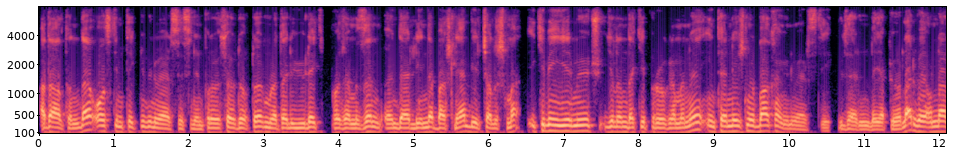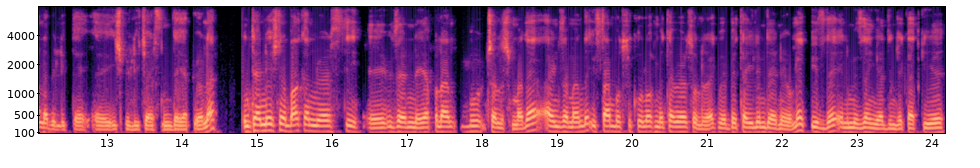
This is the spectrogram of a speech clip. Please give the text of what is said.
adı altında Ostim Teknik Üniversitesi Üniversitesi'nin Profesör Doktor Murat Ali Yülek hocamızın önderliğinde başlayan bir çalışma. 2023 yılındaki programını International Balkan University üzerinde yapıyorlar ve onlarla birlikte e, işbirliği içerisinde yapıyorlar. International Balkan University e, üzerinde yapılan bu çalışmada aynı zamanda İstanbul School of Metaverse olarak ve Beta İlim Derneği olarak biz de elimizden geldiğince katkıyı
